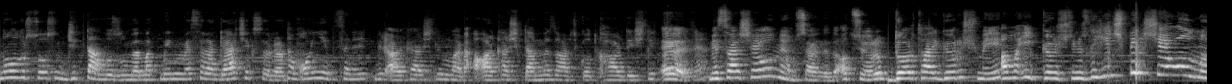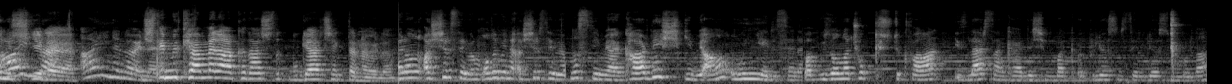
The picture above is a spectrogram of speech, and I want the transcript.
ne olursa olsun cidden bozulmuyor. Bak benim mesela gerçek söylüyorum. Tam 17 senelik bir arkadaşlığım var. Arkadaşlık denmez artık o kardeşlik Evet. yani. Mesela şey olmuyor mu sende de? Atıyorum 4 ay görüşmeyin ama ilk görüştüğünüzde hiçbir şey olmamış Aynen. gibi. Aynen öyle. İşte mükemmel arkadaşlık bu gerçekten öyle. Ben onu aşırı seviyorum. O da beni aşırı seviyor. Nasıl diyeyim yani? Kardeş gibi anan 17 sene. Bak biz ona çok küstük falan. İzlersen kardeşim bak öpülüyorsun, seviliyorsun buradan.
